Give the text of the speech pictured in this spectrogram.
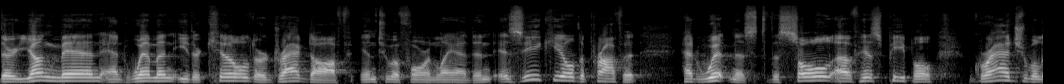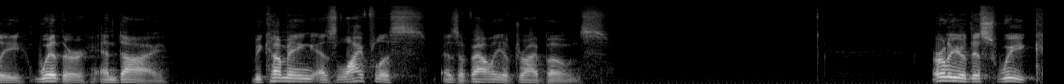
their young men and women either killed or dragged off into a foreign land. And Ezekiel the prophet had witnessed the soul of his people gradually wither and die, becoming as lifeless as a valley of dry bones. Earlier this week,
